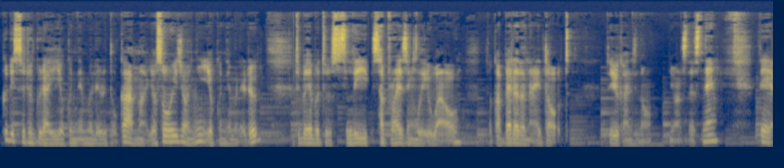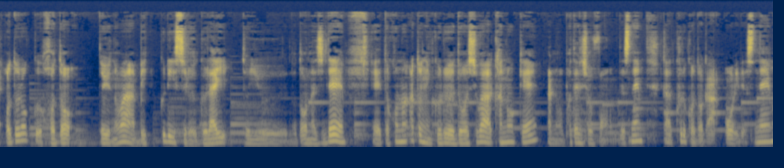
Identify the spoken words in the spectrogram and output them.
くりするぐらいよく眠れるとか、まあ、予想以上によく眠れる。to be able to sleep surprisingly well とか better than I thought という感じのニュアンスですね。で、驚くほどというのはびっくりするぐらいというのと同じで、えっ、ー、と、この後に来る動詞は可能形、あの、ポテンシャルフォームですね、が来ることが多いですね。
